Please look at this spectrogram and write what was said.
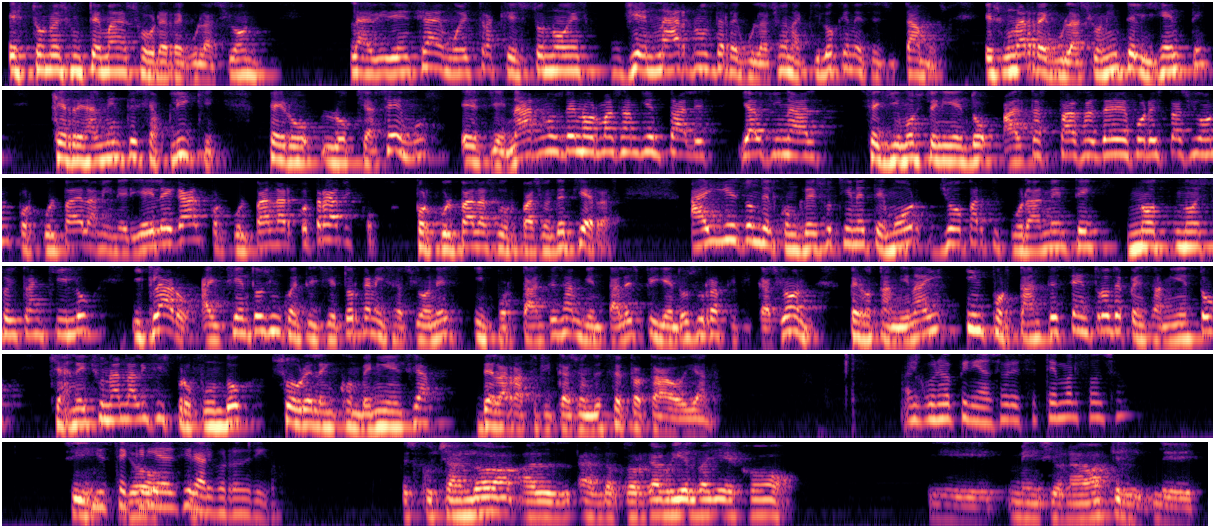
esto no es un tema de sobreregulación. La evidencia demuestra que esto no es llenarnos de regulación. Aquí lo que necesitamos es una regulación inteligente que realmente se aplique. Pero lo que hacemos es llenarnos de normas ambientales y al final seguimos teniendo altas tasas de deforestación por culpa de la minería ilegal, por culpa del narcotráfico, por culpa de la usurpación de tierras. Ahí es donde el Congreso tiene temor. Yo particularmente no, no estoy tranquilo. Y claro, hay 157 organizaciones importantes ambientales pidiendo su ratificación, pero también hay importantes centros de pensamiento que han hecho un análisis profundo sobre la inconveniencia de la ratificación de este tratado, Diana. ¿Alguna opinión sobre este tema, Alfonso? Sí. Y usted quería decir algo, Rodrigo. Escuchando al, doctor Gabriel Vallejo, eh, mencionaba que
